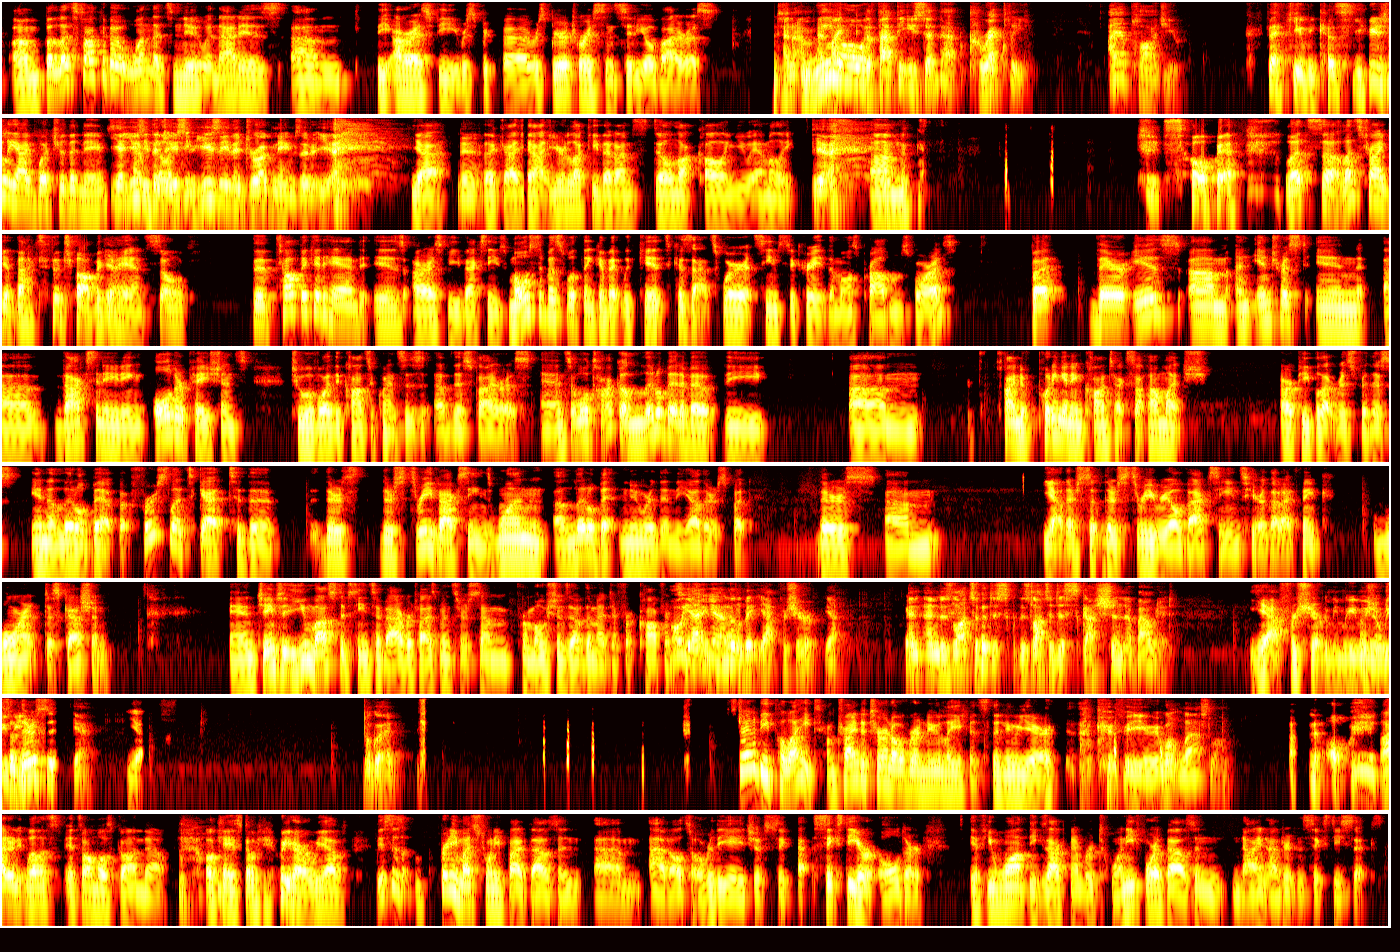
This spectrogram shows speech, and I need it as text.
Um, but let's talk about one that's new, and that is um, the RSV, resp- uh, respiratory syncytial virus. And, um, We and the fact that you said that correctly, I applaud you. Thank you, because usually I butcher the names. Yeah, usually the usually, usually the drug names that are yeah, yeah, yeah, like uh, yeah, you're lucky that I'm still not calling you Emily. yeah. Um, so uh, let's uh, let's try and get back to the topic at hand. So the topic at hand is RSV vaccines. Most of us will think of it with kids because that's where it seems to create the most problems for us. But there is um, an interest in uh, vaccinating older patients to avoid the consequences of this virus. And so we'll talk a little bit about the um, kind of putting it in context. So, how much are people at risk for this in a little bit? But first, let's get to the there's there's three vaccines. One a little bit newer than the others, but there's um, yeah, there's there's three real vaccines here that I think warrant discussion. And James, you must have seen some advertisements or some promotions of them at different conferences. Oh yeah, yeah, a little bit, yeah, for sure, yeah. And and there's lots of dis- there's lots of discussion about it. Yeah, for sure. I mean, we, For you know, we've so been- there's yeah, Yeah. No, go ahead. trying to be polite. I'm trying to turn over a new leaf. It's the new year. Good for you. It won't last long. no, I don't. Well, it's it's almost gone now. Okay, so here we are. We have this is pretty much twenty five thousand um, adults over the age of six, uh, sixty or older. If you want the exact number, twenty four thousand nine hundred and sixty six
